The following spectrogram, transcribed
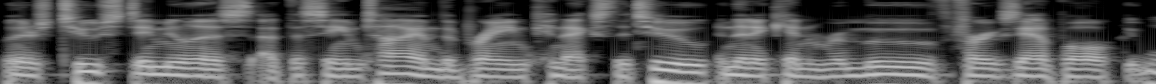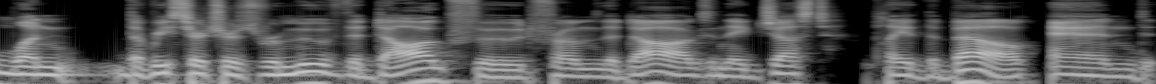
When there's two stimulus at the same time, the brain connects the two and then it can remove, for example, when the researchers removed the dog food from the dogs and they just played the bell and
